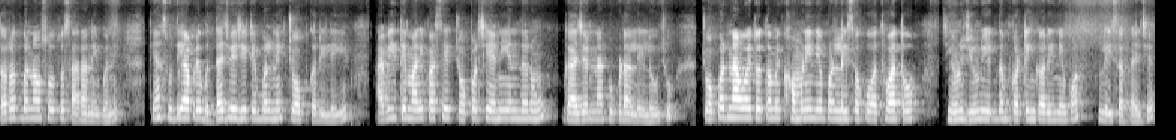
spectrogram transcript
તરત બનાવશો તો સારા નહીં બને. ત્યાં સુધી આપણે બધા જ વેજીટેબલને ચોપ કરી લઈએ. આવી રીતે મારી પાસે એક ચોપર છે. એની અંદર હું ગાજરના ટુકડા લઈ લઉં છું. ચોપર ના હોય તો તમે ખમણીને પણ લઈ શકો અથવા તો ઝીણું ઝીણું એકદમ કટિંગ કરીને પણ લઈ શકાય છે.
